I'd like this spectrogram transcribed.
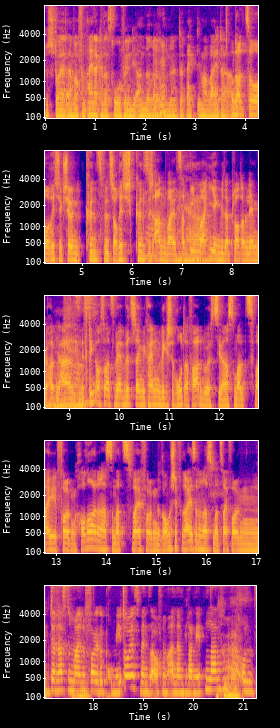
das steuert einfach von einer Katastrophe in die andere Mhm. und äh, direkt immer weiter. Und halt so richtig schön künstlich, fühlt sich auch richtig künstlich Ja. an, weil es halt Ja. immer irgendwie der Plot am Leben gehalten ja, es Es klingt auch so, als würde sich da irgendwie kein wirklich roter Faden durchziehen. Dann hast du mal zwei Folgen Horror, dann hast du mal zwei Folgen Raumschiffreise, dann hast du mal zwei Folgen. Dann hast du mal eine Folge Prometheus, wenn sie auf einem anderen Planeten landen. Und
